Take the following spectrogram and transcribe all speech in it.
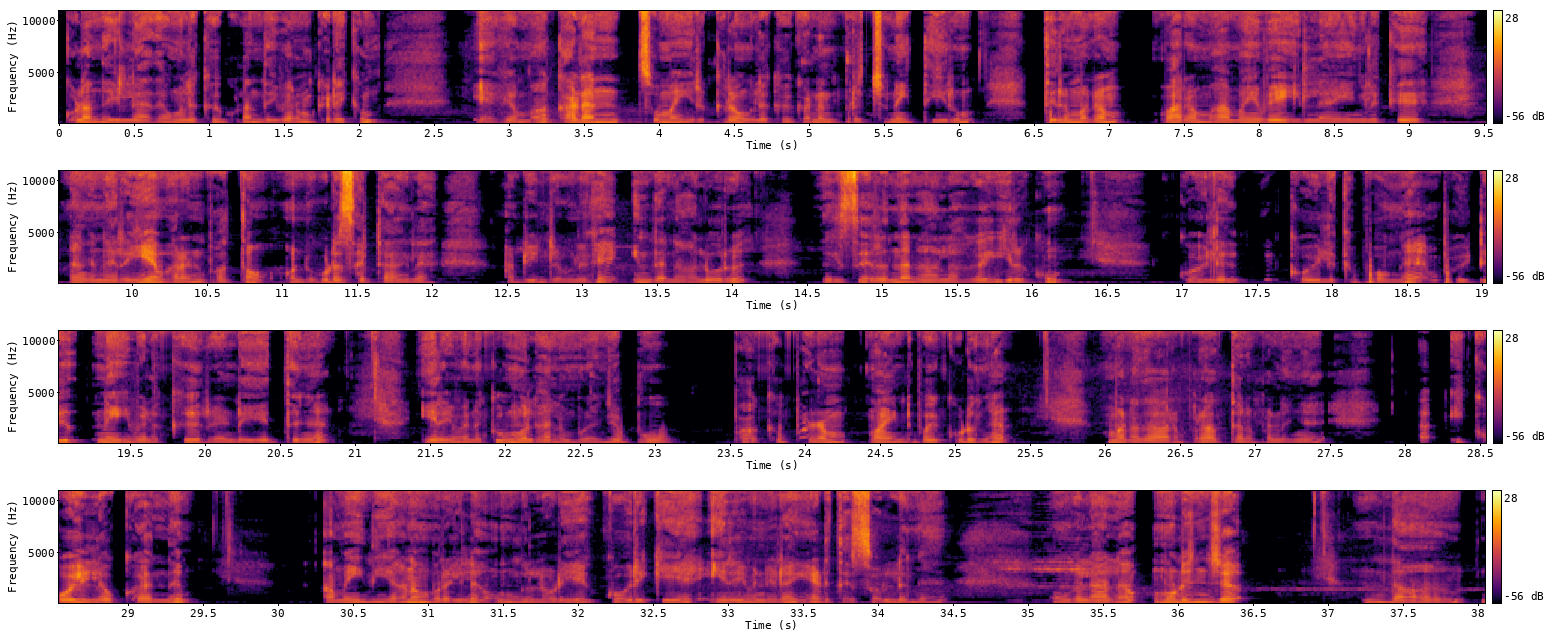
குழந்தை இல்லாதவங்களுக்கு குழந்தை வரம் கிடைக்கும். ஏகமாக கடன் சுமை இருக்கிறவங்களுக்கு கடன் பிரச்சனை தீரும். திருமணம் வரம் அமையவே இல்லை எங்களுக்கு. நாங்கள் நிறைய வரன் பார்த்தோம். ஒன்று கூட செட் ஆகலை அப்படின்றவங்களுக்கு இந்த நாள் ஒரு மிக சிறந்த நாளாக இருக்கும். கோயிலு கோயிலுக்கு போங்க. போயிட்டு நெய் விளக்கு ரெண்டு ஏற்றுங்க இறைவனுக்கு உங்களால் முடிஞ்ச பூ பாக்கு பழம் வாங்கிட்டு போய் கொடுங்க. மனதார பிரார்த்தனை பண்ணுங்கள் கோயிலில் உட்காந்து அமைதியான முறையில் உங்களுடைய கோரிக்கையை இறைவனிடம் எடுத்து சொல்லுங்கள் உங்களால் முடிஞ்ச தா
